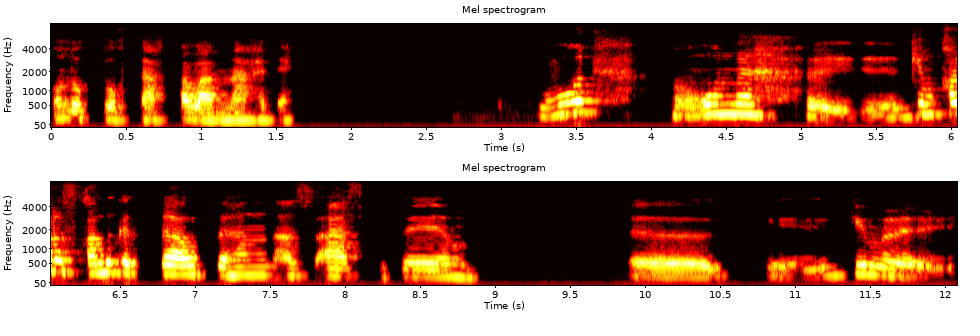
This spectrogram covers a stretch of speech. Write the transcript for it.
онук тухтах таларна хаде. Вот Оны э, ким қарысқалы кітті аспытым. Э, Ким э,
